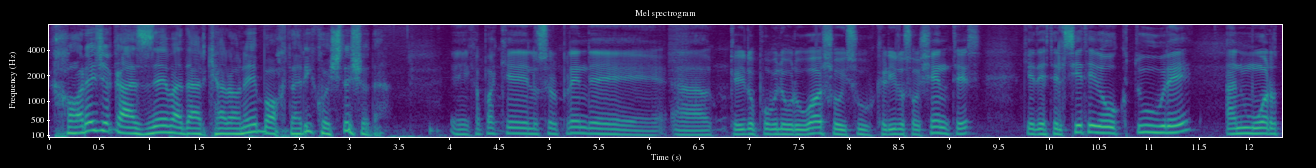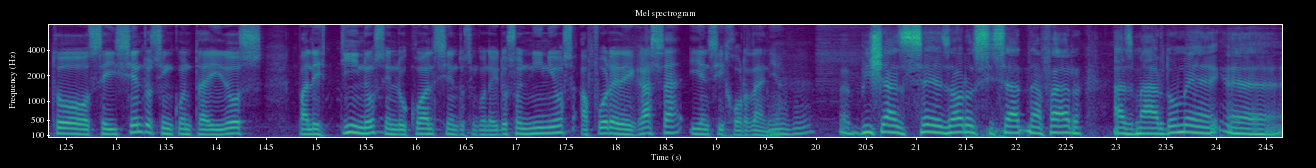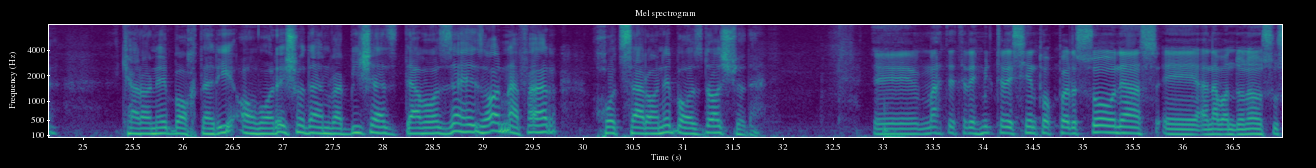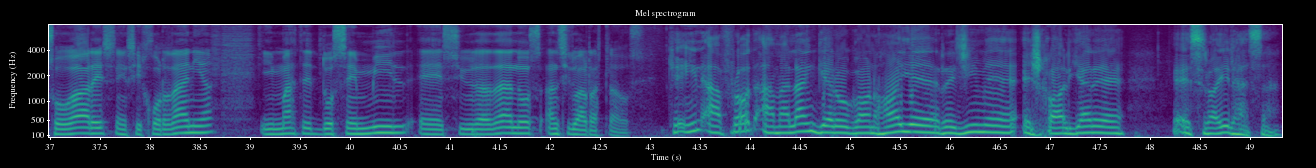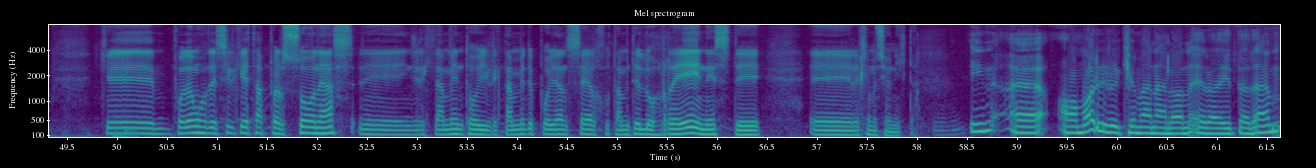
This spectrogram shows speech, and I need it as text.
خارج غزه و در کرانه باختری کشته شدند. Eh, capaz que lo sorprende a querido pueblo uruguayo y sus queridos oyentes que desde el 7 de octubre han muerto 652 palestinos, en lo cual 152 son niños, afuera de Gaza y en Cisjordania. بیش از 3300 نفر از مردم کرانه باختری آواره شدن و بیش از 12000 نفر خودسرانه بازداشت شدند. Eh, más de 3.300 personas eh, han abandonado sus hogares en Cisjordania y más de 12.000 eh, ciudadanos han sido arrastrados. که این افراد عملا گروگانهای رژیم اشغالگر اسرائیل هستند que podemos decir que estas personas eh, indirectamente o directamente podrían ser justamente los rehenes de eh, régimen sionista. این آماری رو که من الان ارائه دادم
